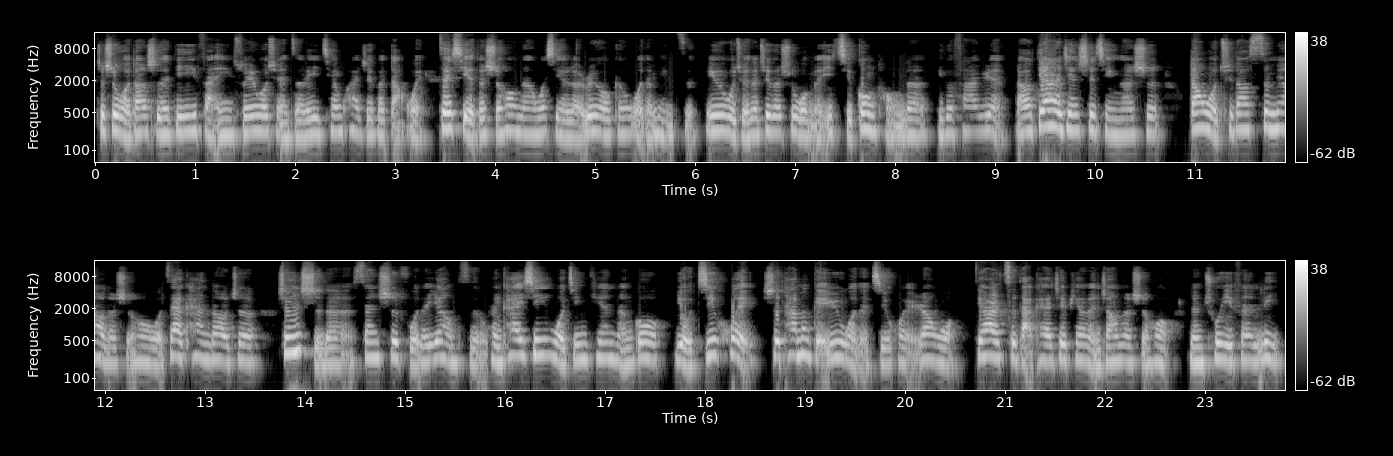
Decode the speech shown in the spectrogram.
这是我当时的第一反应，所以我选择了一千块这个档位。在写的时候呢，我写了 Rio 跟我的名字，因为我觉得这个是我们一起共同的一个发愿。然后第二件事情呢。是当我去到寺庙的时候，我再看到这真实的三世佛的样子，很开心。我今天能够有机会，是他们给予我的机会，让我第二次打开这篇文章的时候能出一份力，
